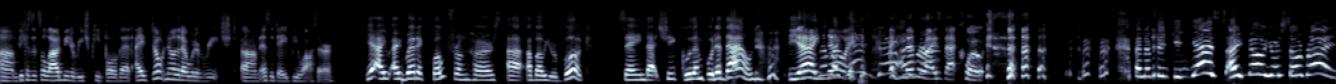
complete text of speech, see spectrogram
um, because it's allowed me to reach people that I don't know that I would have reached um, as a debut author yeah I, I read a quote from her uh, about your book saying that she couldn't put it down. Yeah, I know. Like, yes, girl, I've memorized that quote. and I'm thinking, yes, I know you're so right.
